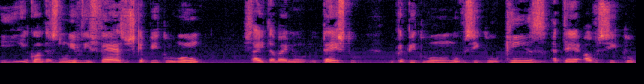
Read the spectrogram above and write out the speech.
e encontra-se no livro de Efésios, capítulo 1, está aí também no, no, texto, no capítulo 1, no versículo 15 até ao versículo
